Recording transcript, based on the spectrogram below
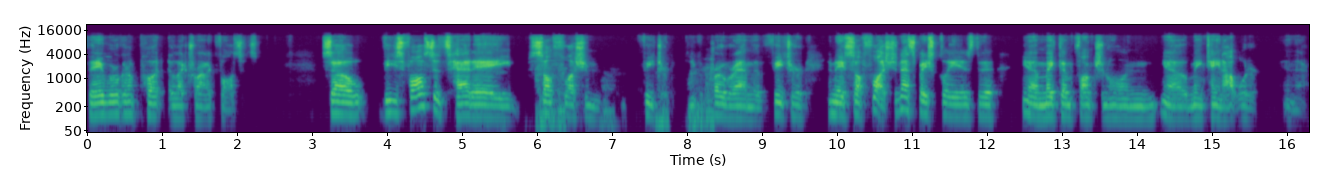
they were going to put electronic faucets. So these faucets had a self-flushing feature. You could program the feature and they self-flush. And that's basically is to, you know, make them functional and, you know, maintain hot water in there.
